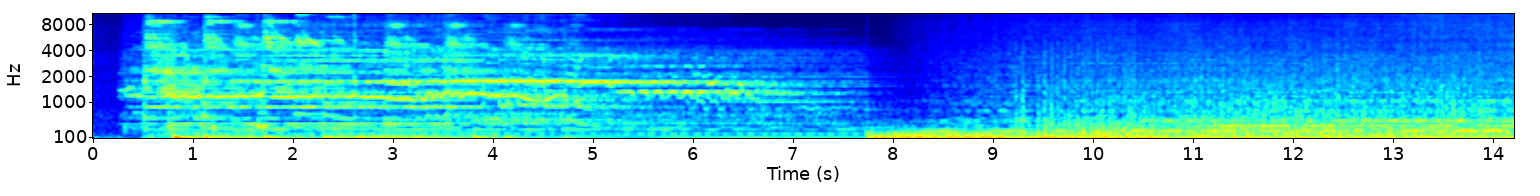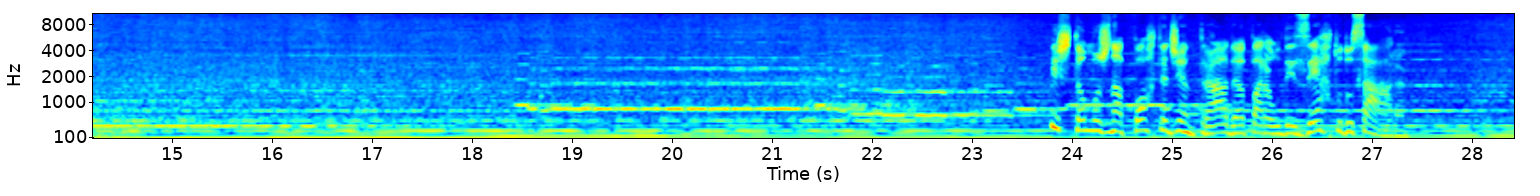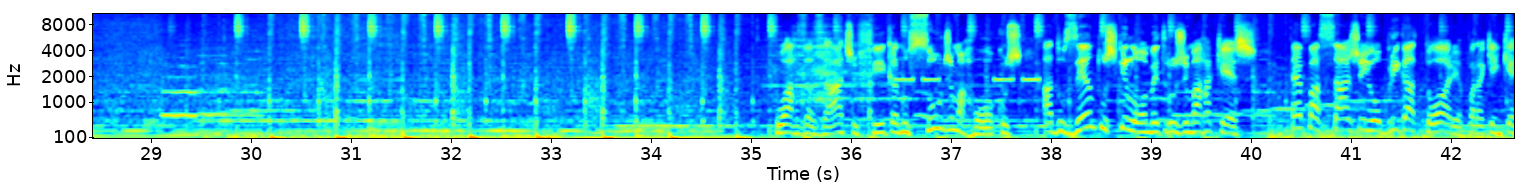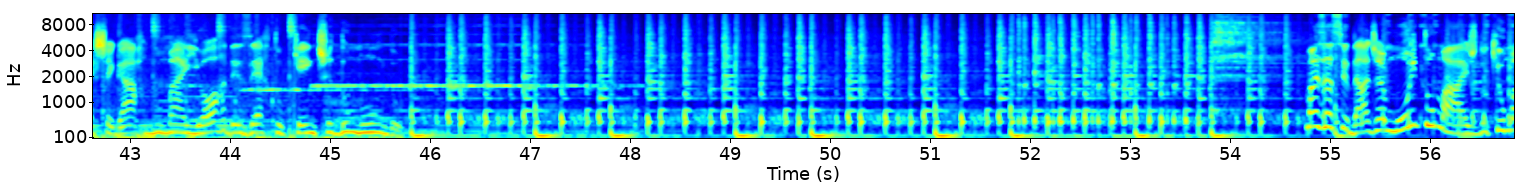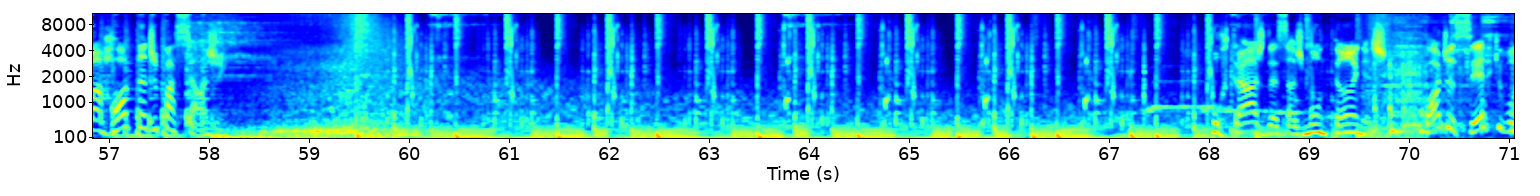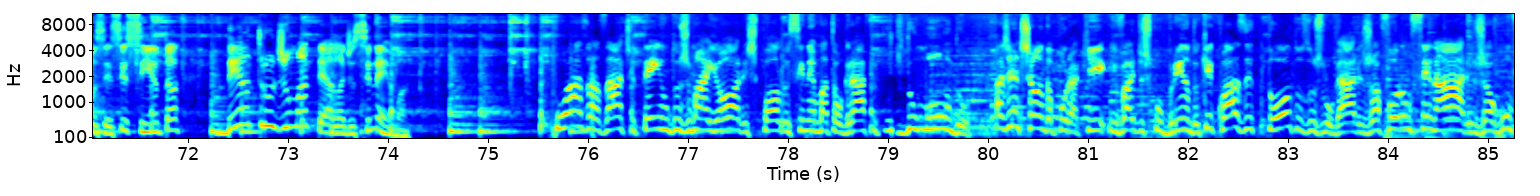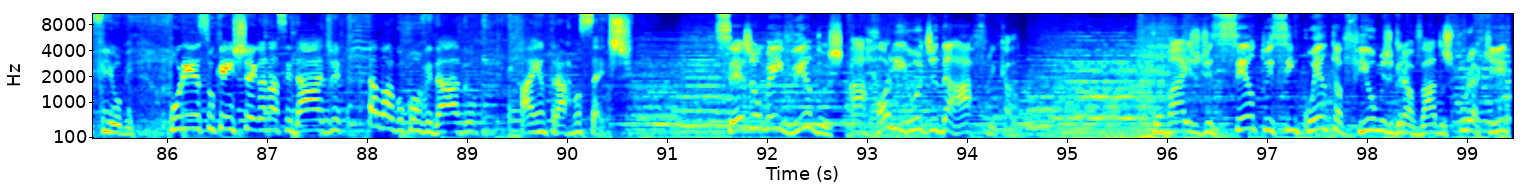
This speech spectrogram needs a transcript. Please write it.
Estamos na porta de entrada para o deserto do Saara. O Arzazate fica no sul de Marrocos, a 200 quilômetros de Marrakech. É passagem obrigatória para quem quer chegar no maior deserto quente do mundo. Mas a cidade é muito mais do que uma rota de passagem. Por trás dessas montanhas, pode ser que você se sinta dentro de uma tela de cinema. O Azazate tem um dos maiores polos cinematográficos do mundo. A gente anda por aqui e vai descobrindo que quase todos os lugares já foram cenários de algum filme. Por isso, quem chega na cidade é logo convidado a entrar no set. Sejam bem-vindos à Hollywood da África. Com mais de 150 filmes gravados por aqui,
